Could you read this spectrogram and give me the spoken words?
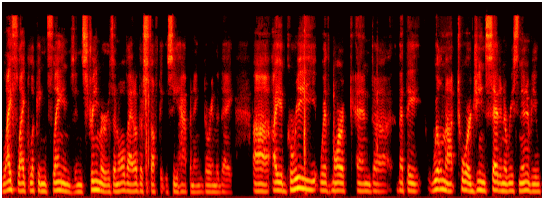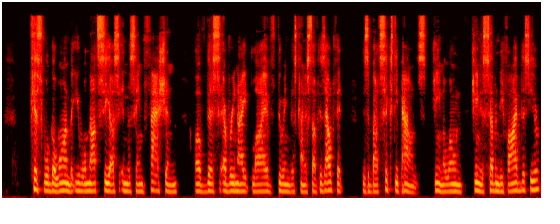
lifelike looking flames and streamers and all that other stuff that you see happening during the day. Uh, I agree with Mark and uh, that they will not tour. Gene said in a recent interview, Kiss will go on, but you will not see us in the same fashion of this every night live doing this kind of stuff. His outfit is about 60 pounds. Gene alone, Gene is 75 this year.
